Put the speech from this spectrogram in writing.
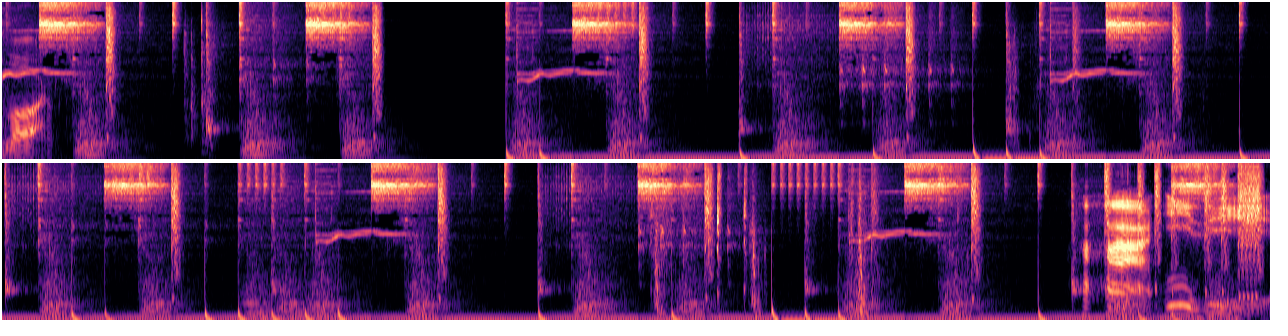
sword. Haha, easy.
